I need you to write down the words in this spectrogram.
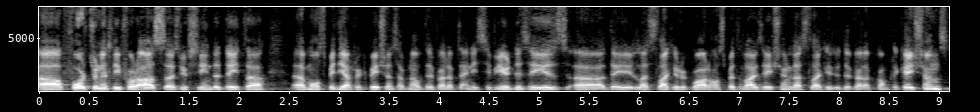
Uh, fortunately for us, as you've seen the data, uh, most pediatric patients have now developed any severe disease. Uh, they less likely require hospitalization, less likely to develop complications.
